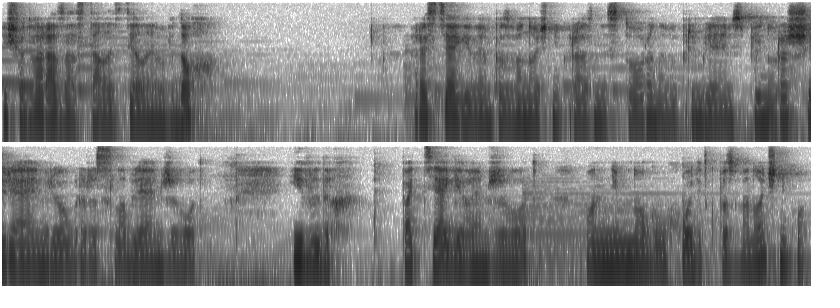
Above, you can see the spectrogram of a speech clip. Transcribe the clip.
Еще два раза осталось. Сделаем вдох. Растягиваем позвоночник в разные стороны, выпрямляем спину, расширяем ребра, расслабляем живот. И выдох. Подтягиваем живот. Он немного уходит к позвоночнику.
